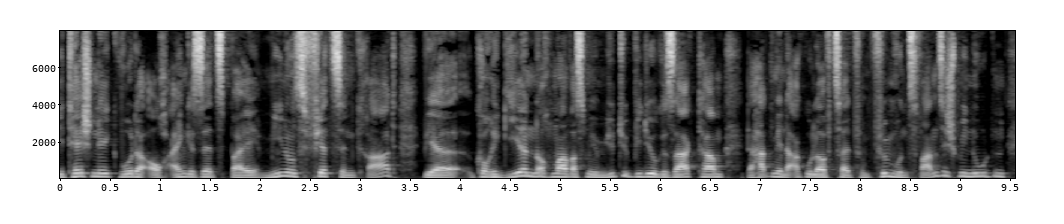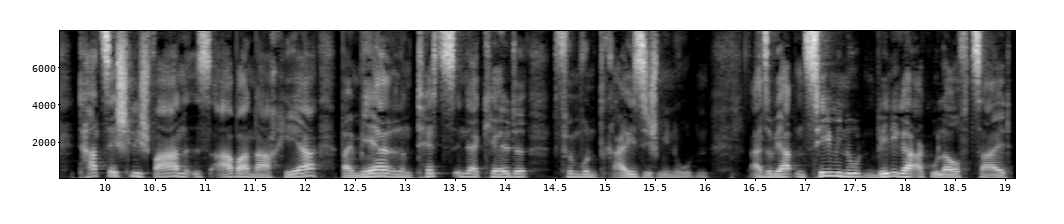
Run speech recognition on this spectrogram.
Die Technik wurde auch eingesetzt bei minus 14 Grad. Wir korrigieren nochmal, was wir im YouTube-Video gesagt haben. Da hatten wir eine Akkulaufzeit von 25 Minuten. Tatsächlich waren es aber nachher bei mehreren Tests in der Kälte 35 Minuten. Also wir hatten 10 Minuten weniger Akkulaufzeit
